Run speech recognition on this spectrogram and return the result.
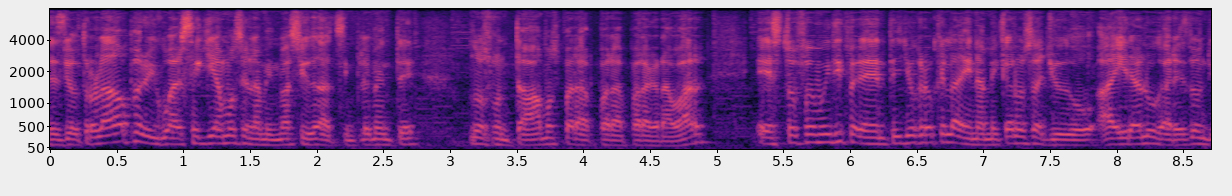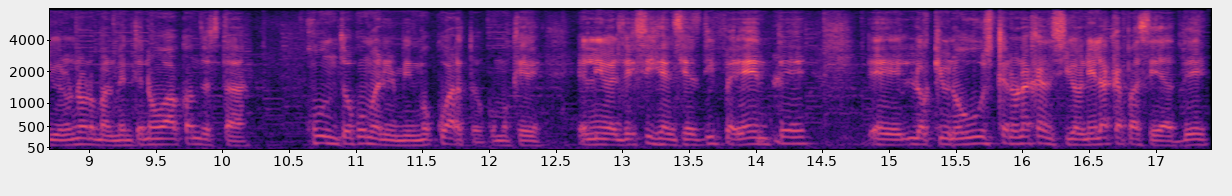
desde otro lado, pero igual seguíamos en la misma ciudad, simplemente nos juntábamos para, para, para grabar. Esto fue muy diferente y yo creo que la dinámica nos ayudó a ir a lugares donde uno normalmente no va cuando está junto como en el mismo cuarto, como que el nivel de exigencia es diferente, eh, lo que uno busca en una canción y la capacidad de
